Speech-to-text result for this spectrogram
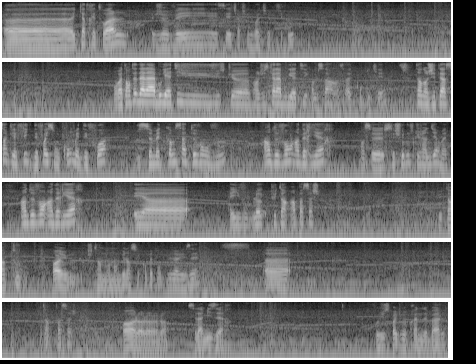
Euh, 4 étoiles. Je vais essayer de chercher une voiture qui roule. On va tenter d'aller à la Bugatti jusqu'à la Bugatti comme ça, hein, ça va être compliqué. Putain, dans GTA 5, les flics, des fois ils sont cons, mais des fois ils se mettent comme ça devant vous, un devant, un derrière. C'est chelou ce que je viens de dire, mais un devant, un derrière, et euh, et ils vous bloquent. Putain, un passage. Putain, tout. Oh, putain, mon ambulance est complètement pulvérisée. Euh. Putain, passage. Oh là là là là, c'est la misère. Faut juste pas que je me prenne des balles.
